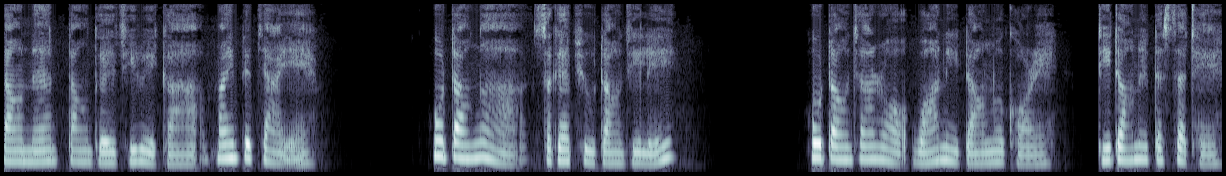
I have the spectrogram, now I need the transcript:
တောင်နှန်းတောင်သွဲကြီးတွေကမှိုင်းပပြရဲ့ဟိုတောင်ကစကက်ဖြူတောင်ကြီးလေဟိုတောင်ကျတော့ဝါးနေတောင်လို့ခေါ်တယ်ဒီတောင်နဲ့တစ်ဆက်တည်း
